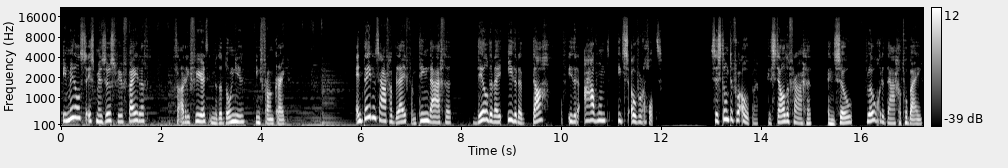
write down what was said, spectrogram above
Inmiddels is mijn zus weer veilig gearriveerd in de Dordogne in Frankrijk. En tijdens haar verblijf van tien dagen deelden wij iedere dag of iedere avond iets over God. Ze stond ervoor open en stelde vragen en zo vlogen de dagen voorbij.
